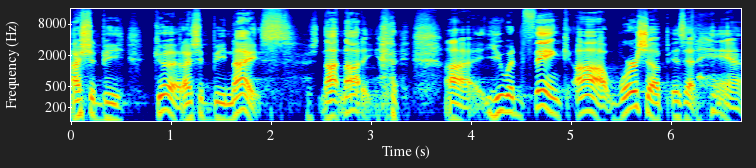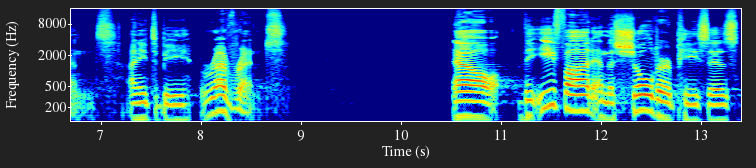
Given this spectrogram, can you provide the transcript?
I should be good. I should be nice, not naughty. Uh, you would think, ah, worship is at hand. I need to be reverent. Now, the ephod and the shoulder pieces,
